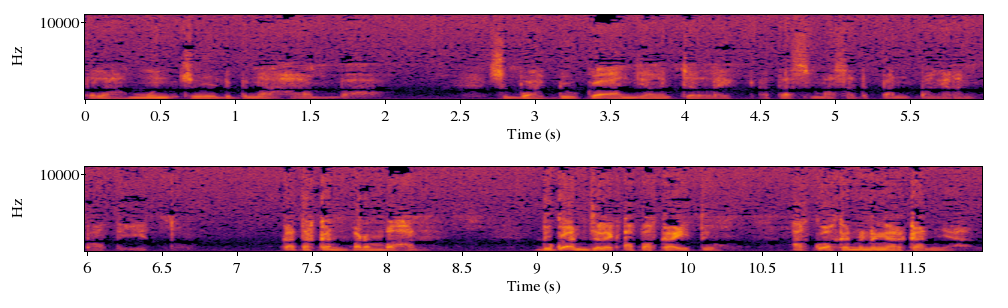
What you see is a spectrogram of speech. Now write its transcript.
telah muncul di benak hamba sebuah dugaan yang jelek atas masa depan Pangeran Pati itu. Katakan Panembahan, dugaan jelek apakah itu? Aku akan mendengarkannya.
